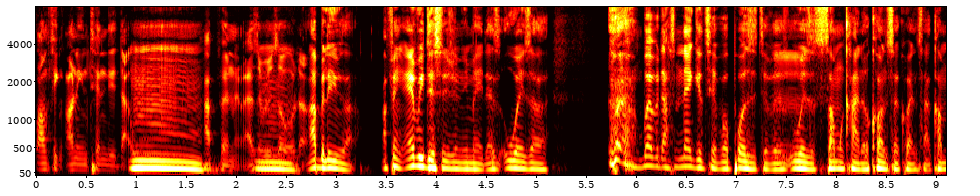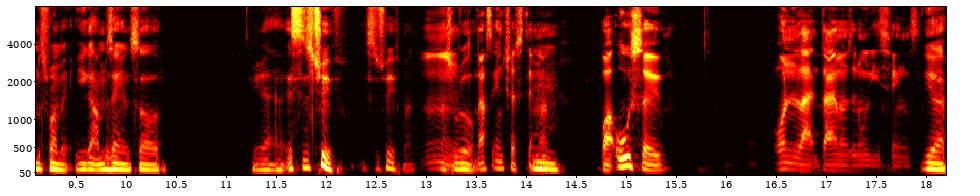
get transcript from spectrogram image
something unintended that will Mm, happen as a result mm, of that. I believe that. I think every decision you make, there's always a whether that's negative or positive, there's Mm. always some kind of consequence that comes from it. You get what I'm saying? So, yeah, it's the truth. It's the truth, man. That's Mm, real. That's interesting, man. Mm, But also, on like diamonds and all these things, yeah,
